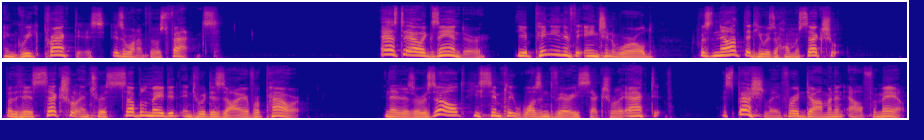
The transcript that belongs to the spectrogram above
and Greek practice is one of those facts. As to Alexander, the opinion of the ancient world was not that he was a homosexual, but that his sexual interest sublimated into a desire for power, and that as a result he simply wasn't very sexually active, especially for a dominant alpha male.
